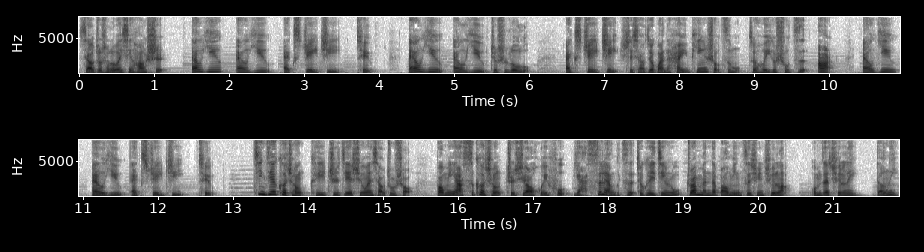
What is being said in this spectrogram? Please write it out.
小助手的微信号是 l u l u x j g two，l u l u 就是露露，x j g 是小酒馆的汉语拼音首字母，最后一个数字二，l u l u x j g two。进阶课程可以直接询问小助手，报名雅思课程只需要回复“雅思”两个字就可以进入专门的报名咨询群了。我们在群里等你。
